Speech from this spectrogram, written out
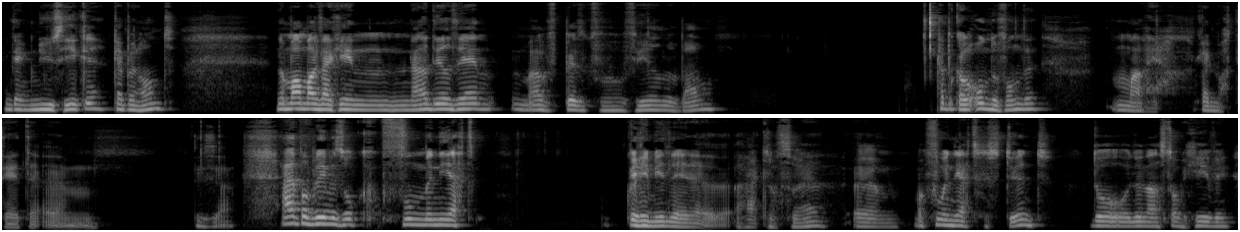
Ik denk nu zeker, ik heb een hond. Normaal mag dat geen nadeel zijn, maar ik voor veel wel. Heb ik al ondervonden. Maar ja, ik heb nog tijd. Hè. dus ja. En het probleem is ook, ik voel me niet echt... Ik wil geen medelijden wekken of zo, hè. Um, maar ik voel me niet echt gesteund door de naaste omgeving.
